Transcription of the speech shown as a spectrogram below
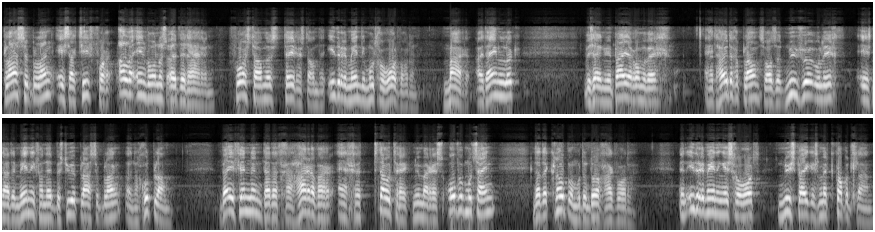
plaatselijk belang is actief voor alle inwoners uit Witharen. Voorstanders, tegenstanders, iedere mening moet gehoord worden. Maar uiteindelijk, we zijn nu een paar jaar onderweg. Het huidige plan, zoals het nu voor u ligt, is naar de mening van het bestuur plaatselijk belang een goed plan. Wij vinden dat het geharrewar en getouwtrek nu maar eens over moet zijn, dat de knopen moeten doorgehakt worden. En iedere mening is gehoord, nu spijkers met koppen slaan.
